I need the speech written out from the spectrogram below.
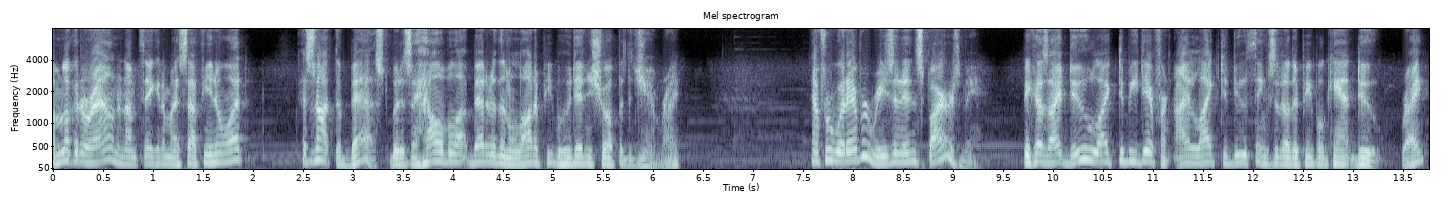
I'm looking around and I'm thinking to myself, you know what? That's not the best, but it's a hell of a lot better than a lot of people who didn't show up at the gym, right? And for whatever reason, it inspires me because I do like to be different. I like to do things that other people can't do, right?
